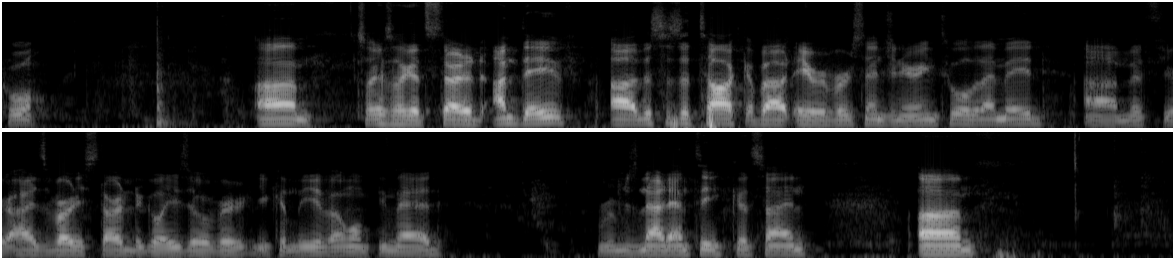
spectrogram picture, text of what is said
Cool. Um, so I guess I'll get started. I'm Dave. Uh, this is a talk about a reverse engineering tool that I made. Um, if your eyes have already started to glaze over, you can leave. I won't be mad. Room is not empty. Good sign. Um,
